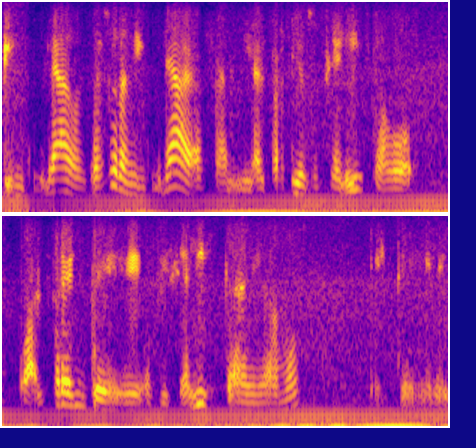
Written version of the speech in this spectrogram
vinculados, personas vinculadas al, Partido Socialista o, al Frente Oficialista, digamos, este,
